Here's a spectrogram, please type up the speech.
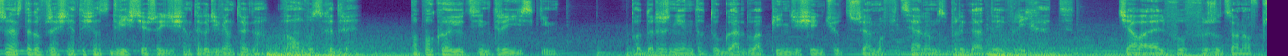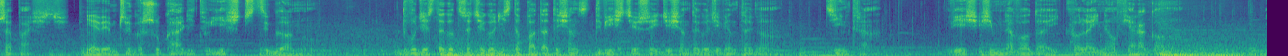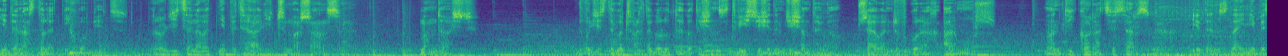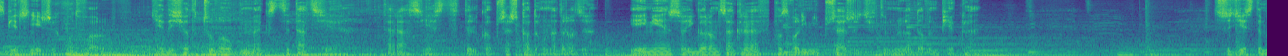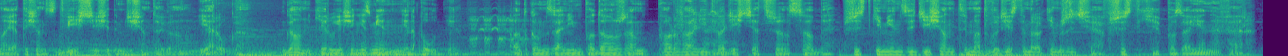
13 września 1269 wąwóz Hydry. Po pokoju cintryjskim podrżnięto tu gardła 53 oficerom z brygady w Lichet. Ciała elfów rzucono w przepaść. Nie wiem, czego szukali tu jeźdźcy gonu. 23 listopada 1269 Cintra. Wieś Zimna Woda i kolejna ofiara gonu. 11-letni chłopiec. Rodzice nawet nie pytali, czy ma szansę. Mam dość. 24 lutego 1270 przełęcz w górach Armusz. Mantikora cesarska, jeden z najniebezpieczniejszych potworów. Kiedyś odczuwałbym ekscytację, teraz jest tylko przeszkodą na drodze. Jej mięso i gorąca krew pozwoli mi przeżyć w tym lodowym piekle. 30 maja 1270 Jaruga. Gon kieruje się niezmiennie na południe. Odkąd za nim podążam, porwali 23 osoby. Wszystkie między 10 a 20 rokiem życia, wszystkie poza Yennefer.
